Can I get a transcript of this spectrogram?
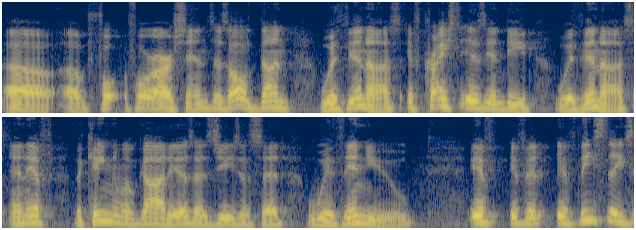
uh, uh, for, for our sins, is all done within us, if Christ is indeed within us, and if the kingdom of God is, as Jesus said, within you, if, if, it, if these things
